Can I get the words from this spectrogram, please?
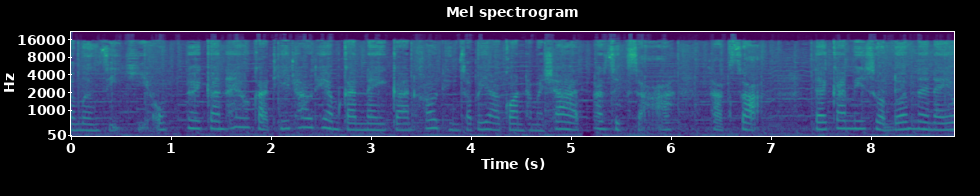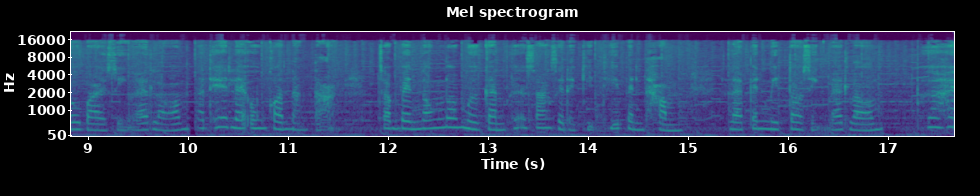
ลเมืองสีเขียว โดยการให้โอกาสที่เท่าเทียมกันในการเข้าถึงทรัพยากรธรรมชาติ การศึกษา ทักษะและการมีส่วนร่วมในนโยบายสิ่งแวดล้อม ประเทศและองค์กรต่างๆ จำเป็นต้องร่วมมือกันเพื่อสร้างเศรษฐกิจที่เป็นธรรม และเป็นมิตรต่อสิ่งแวดล้อม เพื่อให้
